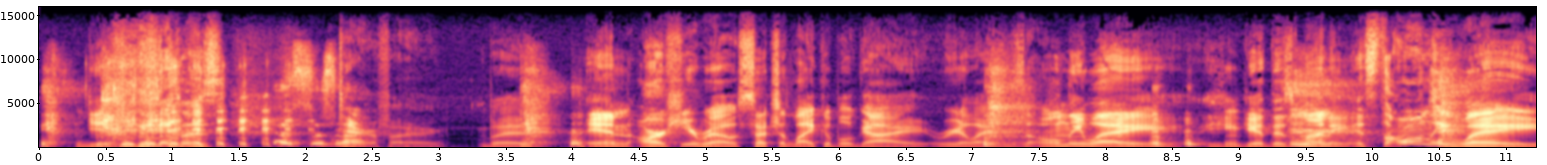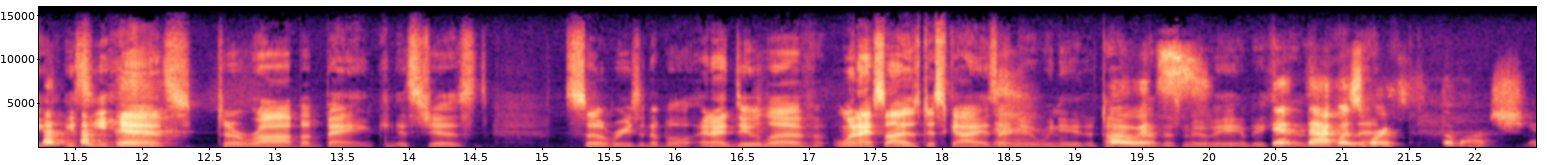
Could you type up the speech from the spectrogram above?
Yeah, it was This is not. terrifying. But and our hero, such a likable guy, realizes the only way he can get this money. It's the only way is he has to rob a bank. It's just so reasonable, and I do love when I saw his disguise. I knew we needed to talk Oh, about this movie because It, that was that's- worth the watch. Yeah.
